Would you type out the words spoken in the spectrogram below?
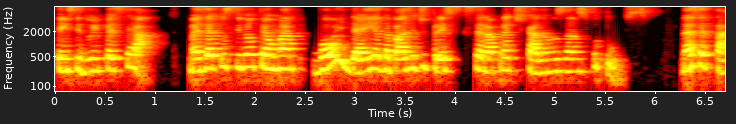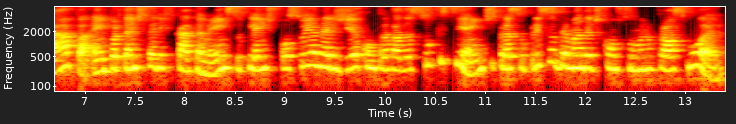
tem sido o IPCA, mas é possível ter uma boa ideia da base de preços que será praticada nos anos futuros. Nessa etapa, é importante verificar também se o cliente possui energia contratada suficiente para suprir sua demanda de consumo no próximo ano.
